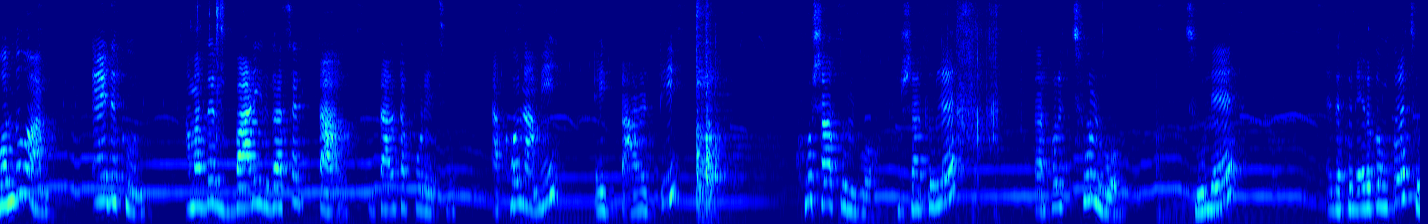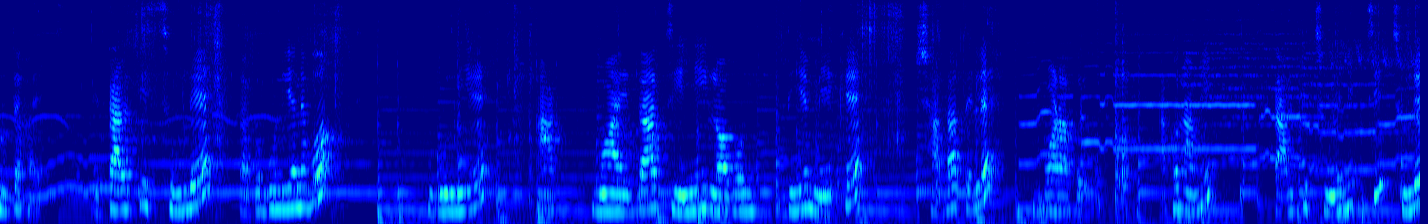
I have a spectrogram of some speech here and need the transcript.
বন্ধুগণ, এই দেখুন, আমাদের বাড়ির গাছের তাল, তালটা পড়েছে। এখন আমি এই তালটি খোসা তুলবো, খোসা তুলে তারপরে ছুলবো। ছুলে দেখুন, এরকম করে ছুলতে হয়। এই তালটি ছুলে তারপর গুলিয়ে নেব। গুলিয়ে আর ময়দা, চিনি, লবণ দিয়ে মেখে সাদা তেলে বড়া করব। এখন আমি তালটি ছুলে নিচ্ছি ছুলে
